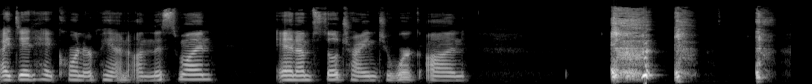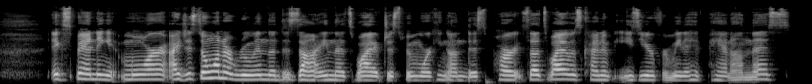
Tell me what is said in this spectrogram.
I did hit corner pan on this one, and I'm still trying to work on expanding it more. I just don't want to ruin the design. That's why I've just been working on this part. So that's why it was kind of easier for me to hit pan on this.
